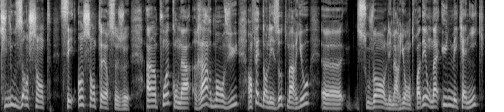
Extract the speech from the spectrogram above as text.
qui nous enchante. C'est enchanteur ce jeu, à un point qu'on a rarement vu. En fait, dans les autres Mario, euh, souvent les Mario en 3D, on a une mécanique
